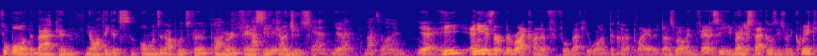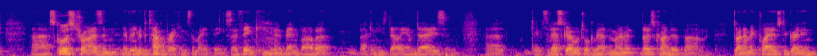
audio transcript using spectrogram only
football at the back, and you know I think it's onwards and upwards for Ponga and fantasy coaches. Yeah, Yeah. Knight- Knights alone. Yeah, he and he is the, the right kind of fullback you want, the kind of player that does well in fantasy. He breaks tackles, he's really quick, uh, scores tries, and, and everything. But the tackle breaking is the main thing. So I think you know Mm. Ben Barba back in his Dally M days, and uh, James Tedesco we'll talk about in a moment. Those kind of um, dynamic players do great in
